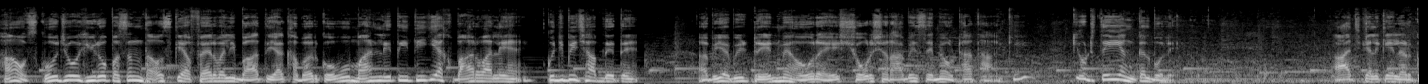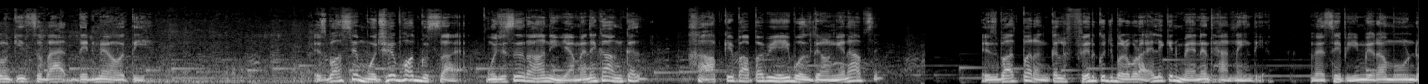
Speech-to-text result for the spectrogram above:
हाँ उसको जो हीरो पसंद था उसके अफेयर वाली बात या खबर को वो मान लेती थी कि अखबार वाले हैं कुछ भी छाप देते हैं। अभी अभी ट्रेन में हो रहे शोर शराबे से मैं उठा था कि, कि उठते ही अंकल बोले, आजकल के लड़कों की सुबह दिन में होती है। इस बात से मुझे बहुत गुस्सा आया। मुझसे रहा नहीं गया। मैंने कहा, अंकल, आपके पापा भी यही बोलते होंगे ना आपसे? इस बात पर अंकल फिर कुछ बड़बड़ाए, लेकिन मैंने ध्यान नहीं दिया। वैसे भी मेरा मूड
